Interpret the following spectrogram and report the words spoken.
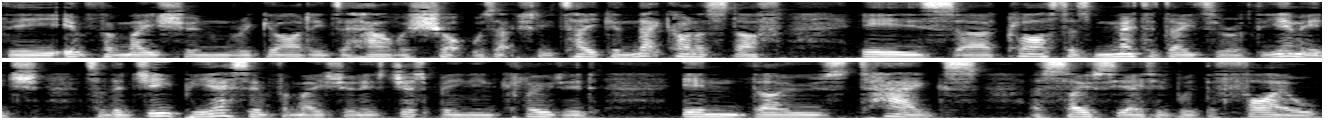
the information regarding to how the shot was actually taken, that kind of stuff is uh, classed as metadata of the image. So the GPS information is just being included in those tags associated with the file.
